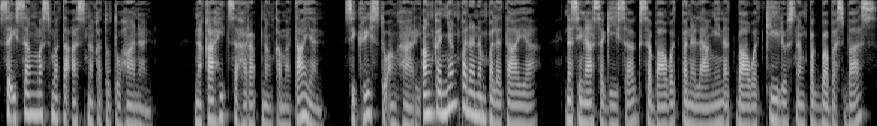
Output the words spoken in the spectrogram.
sa isang mas mataas na katotohanan, na kahit sa harap ng kamatayan, si Kristo ang hari. Ang kanyang pananampalataya, na sinasagisag sa bawat panalangin at bawat kilos ng pagbabasbas,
